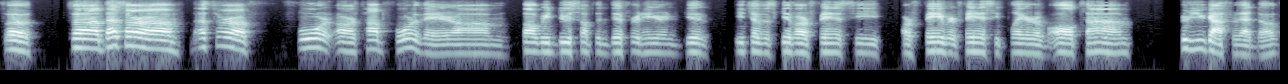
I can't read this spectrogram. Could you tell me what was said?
so so uh, that's our uh, that's our uh, four our top four there. Um, thought we'd do something different here and give each of us give our fantasy our favorite fantasy player of all time. Who do you got for that, Dove?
